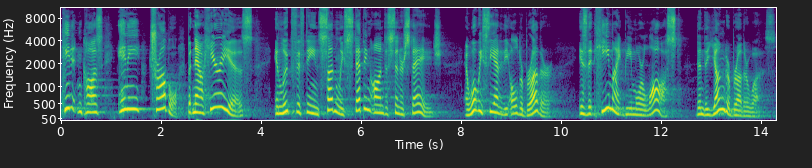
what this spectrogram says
He didn't cause any trouble. But now here he is in Luke 15, suddenly stepping onto center stage. And what we see out of the older brother is that he might be more lost than the younger brother was.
